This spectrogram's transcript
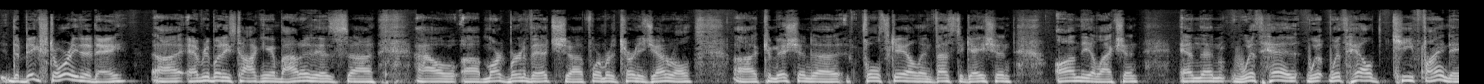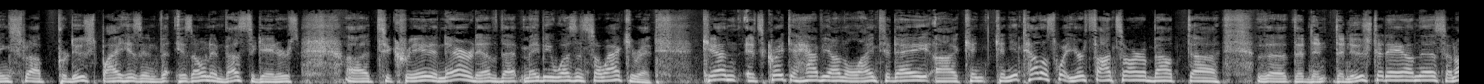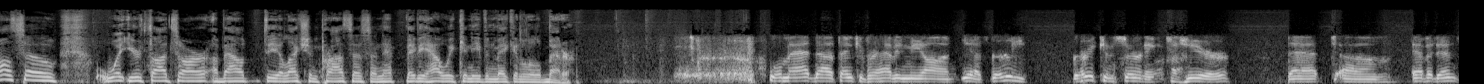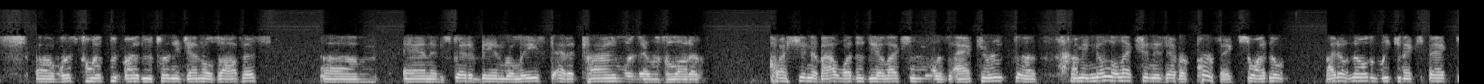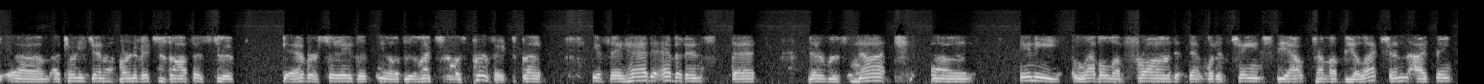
the big story today uh, everybody's talking about it is uh, how uh, Mark Brnovich, uh, former Attorney General, uh, commissioned a full scale investigation on the election and then withheld, withheld key findings uh, produced by his inv- his own investigators to create a narrative that maybe wasn't so accurate. Ken, it's great to have you on the line today. can can you tell us what your thoughts are about the, the the news today on this, and also what your thoughts are about the election process and maybe how we can even make it a little better. Well, Matt, uh, thank you for having me on. Yes, very, very concerning to hear that um, evidence uh, was collected by the Attorney General's office, um, and instead of being released at a time when there was a lot of question about whether the election was accurate. Uh, I mean, no election is ever perfect, so I don't I don't know that we can expect um, Attorney General Brnovich's office to to ever say that you know the election was perfect. But if they had evidence that there was not uh, any level of fraud that would have changed the outcome of the election, I think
